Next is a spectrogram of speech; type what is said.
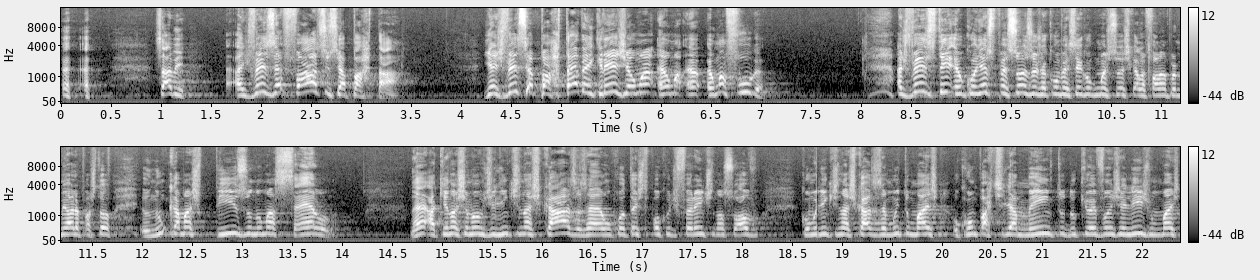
Sabe, às vezes é fácil se apartar. E às vezes se apartar da igreja é uma, é uma, é uma fuga. Às vezes tem, eu conheço pessoas, eu já conversei com algumas pessoas que elas falam para mim, olha pastor, eu nunca mais piso numa célula. Né? Aqui nós chamamos de links nas casas, é um contexto um pouco diferente. Nosso alvo, como links nas casas, é muito mais o compartilhamento do que o evangelismo, mas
